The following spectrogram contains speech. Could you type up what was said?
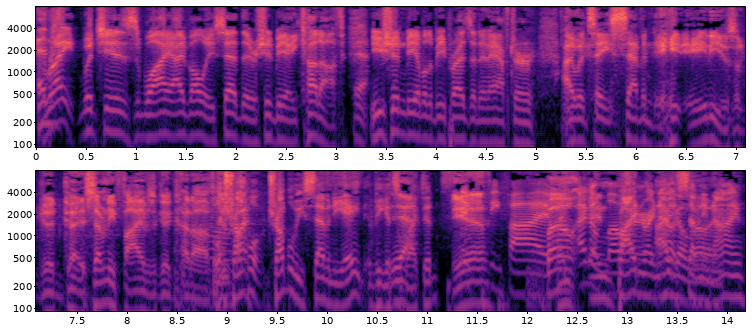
And- right, which is why I've always said there should be a cutoff. Yeah. You shouldn't be able to be president after, I would say, 70. 80 is a good cut. 75 is a good cutoff. Well, Trump will, Trump will be 78 if he gets Yeah. elected. Yeah. 65. Well, I go and lower. Biden right now I is go 79.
